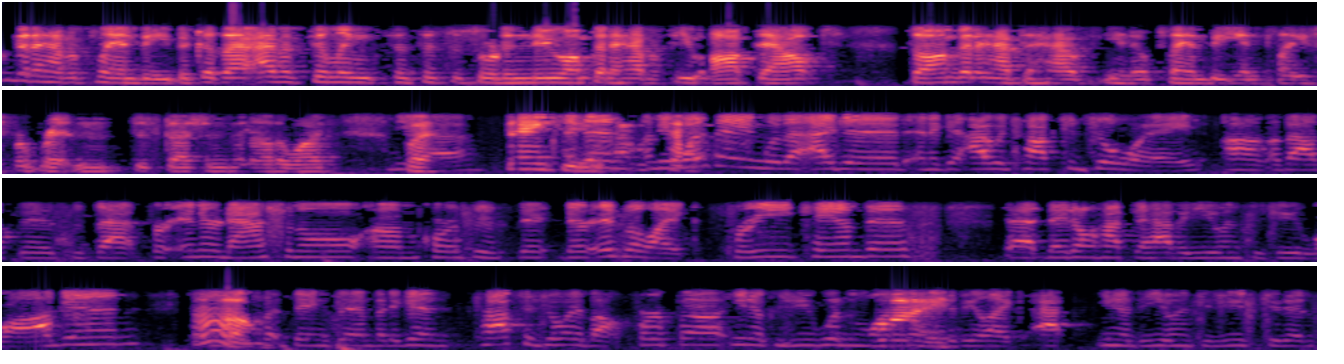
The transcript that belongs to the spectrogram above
I'm gonna have a plan B because I, I have a feeling since this is sort of new, I'm gonna have a few opt-outs. So I'm gonna have to have, you know, plan B in place for written discussions and otherwise. But Yeah. thank you. And then, I mean, one thing that I did, and again, I would talk to Joy um, about this, is that for international um, courses, there, there is a like free Canvas that they don't have to have a UNCG login Oh. to put things in. But again, talk to Joy about FERPA, you know, because you wouldn't want them to be like, at, you know, the UNCG students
